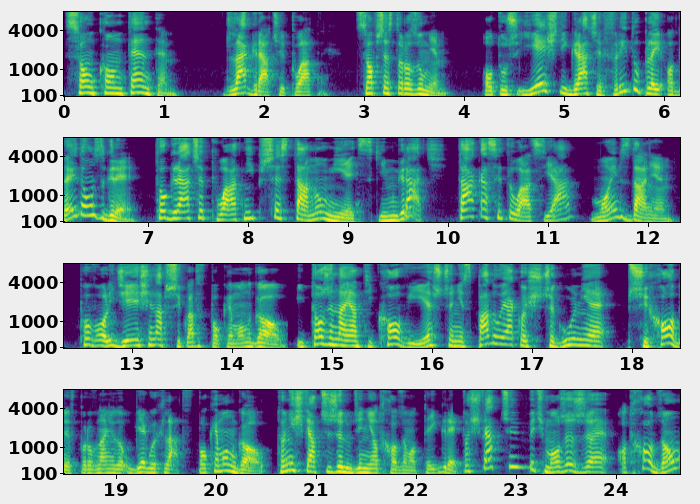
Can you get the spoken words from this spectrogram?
są contentem dla graczy płatnych. Co przez to rozumiem? Otóż jeśli gracze free to play odejdą z gry, to gracze płatni przestaną mieć z kim grać. Taka sytuacja, moim zdaniem, powoli dzieje się na przykład w Pokémon Go. I to, że Nianticowi jeszcze nie spadły jakoś szczególnie przychody w porównaniu do ubiegłych lat w Pokémon Go, to nie świadczy, że ludzie nie odchodzą od tej gry. To świadczy być może, że odchodzą,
